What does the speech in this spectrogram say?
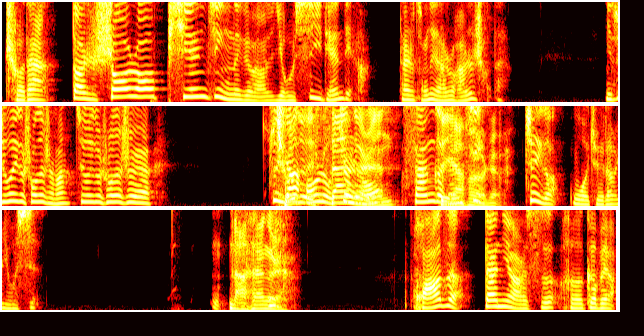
扯淡。但是稍稍偏近那个有戏一点点啊，但是总体来说还是扯淡。你最后一个说的什么？最后一个说的是最佳防守阵容三个人进，这个我觉得有戏。哪三个人？华子、丹尼尔斯和戈贝尔。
